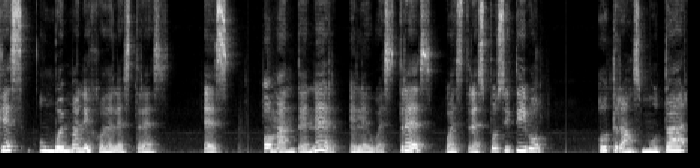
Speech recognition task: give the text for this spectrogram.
¿Qué es un buen manejo del estrés? Es o mantener el euestrés o estrés positivo o transmutar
